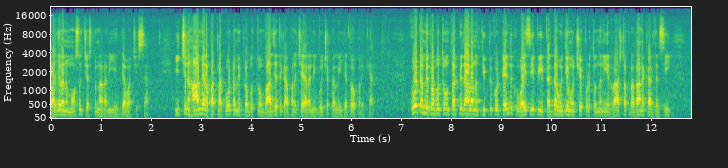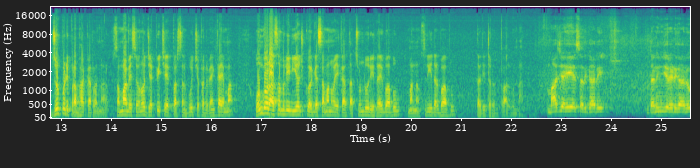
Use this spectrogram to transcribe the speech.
ప్రజలను మోసం చేస్తున్నారని ఎద్దేవా చేశారు. ఇచ్చిన హామీల పట్ల కూటమి ప్రభుత్వం బాధ్యతగా పనిచేయాలని బూచపల్లి హితవపరికారు కూటమి ప్రభుత్వం తప్పిదాలను తిప్పికొట్టేందుకు వైసీపీ పెద్ద ఉద్యమం చేపడుతుందని రాష్ట్ర ప్రధాన కార్యదర్శి జూపుడి ప్రభాకర్ అన్నారు. సమావేశంలో ZP chairperson Buchapalli Venkayamma Ongole assembly నియోజకవర్గ సమన్వయకర్త చుండూరి రవిబాబు మన్నం శ్రీధర్ బాబు తదితరులు పాల్గొన్నారు. మాజీ ఐఏఎస్ అధికారి ధనంజయ రెడ్డి గారు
